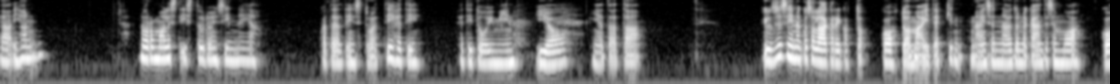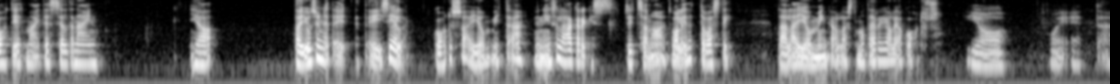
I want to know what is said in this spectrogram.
Ja ihan normaalisti istuuduin sinne ja katseltiin, se ruvettiin heti, heti toimiin. Joo. Ja tota, kyllä se siinä, kun se lääkäri katsoi kohtua, mä itsekin näin sen näytön ja käänti sen mua kohti, että mä itse sieltä näin. Ja tajusin, että ei, että ei siellä kohdussa ei ole mitään. Ja niin se lääkärikin sitten sanoi, että valitettavasti täällä ei ole minkäänlaista materiaalia kohdussa. Joo, voi että.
